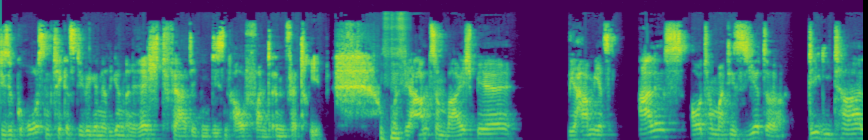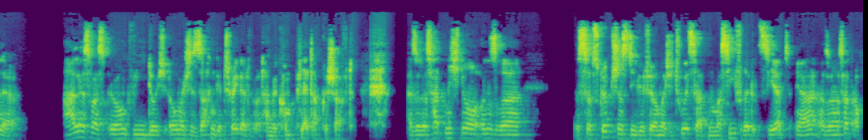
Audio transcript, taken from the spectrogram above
diese großen Tickets, die wir generieren, rechtfertigen diesen Aufwand im Vertrieb. Und wir haben zum Beispiel, wir haben jetzt alles automatisierte, digitale, alles, was irgendwie durch irgendwelche Sachen getriggert wird, haben wir komplett abgeschafft. Also das hat nicht nur unsere Subscriptions, die wir für irgendwelche Tools hatten, massiv reduziert. Ja, also das hat auch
